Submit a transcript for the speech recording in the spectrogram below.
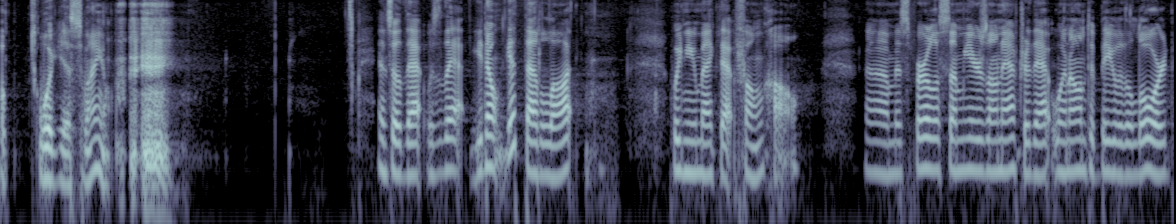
Oh, well, yes, ma'am. and so that was that. You don't get that a lot when you make that phone call. Uh, Miss Verla, some years on after that, went on to be with the Lord.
